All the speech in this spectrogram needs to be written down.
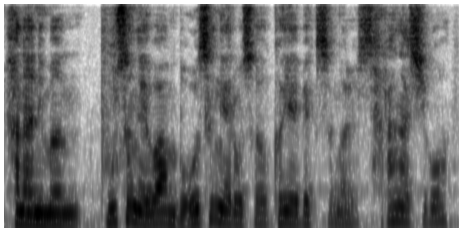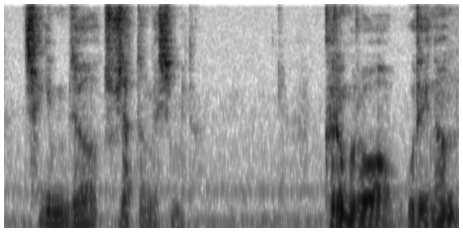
하나님은 부성애와 모성애로서 그의 백성을 사랑하시고 책임져 주셨던 것입니다. 그러므로 우리는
